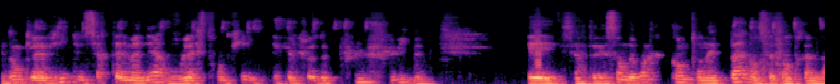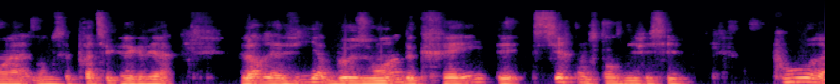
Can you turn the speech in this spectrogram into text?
Et donc la vie, d'une certaine manière, vous laisse tranquille. Il y a quelque chose de plus fluide. Et c'est intéressant de voir que quand on n'est pas dans cet entraînement-là, dans cette pratique régulière, alors la vie a besoin de créer des circonstances difficiles pour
